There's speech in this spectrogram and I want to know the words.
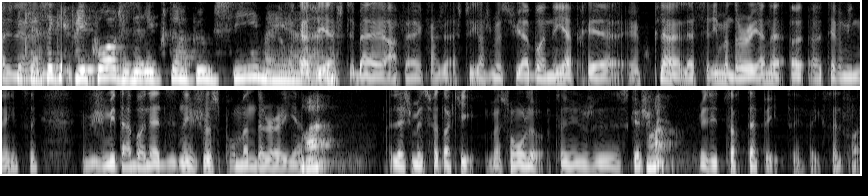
ah, les classiques et Prequels, je les ai réécoutés un peu aussi, mais... Moi, quand j'ai acheté, ben, enfin, quand j'ai acheté, quand je me suis abonné après, un coup que la, série Mandalorian a, terminé, tu sais, vu que je m'étais abonné à Disney juste pour Mandalorian, ouais. Là, je me suis fait, OK, me sont là. ce que je fais. Je les ai tout retapés. Fait que c'est le fun.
